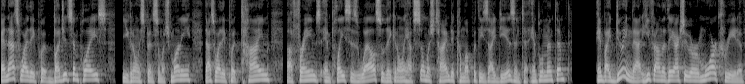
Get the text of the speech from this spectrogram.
And that's why they put budgets in place. You can only spend so much money. That's why they put time uh, frames in place as well, so they can only have so much time to come up with these ideas and to implement them. And by doing that, he found that they actually were more creative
